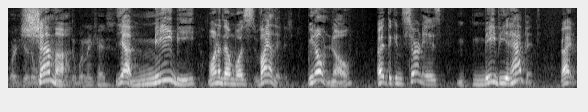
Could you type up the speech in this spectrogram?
What, here, the, Shema. The, the women case? Yeah, maybe one of them was violated. We don't know, right? The concern is maybe it happened, right?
